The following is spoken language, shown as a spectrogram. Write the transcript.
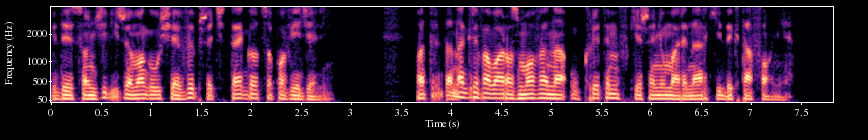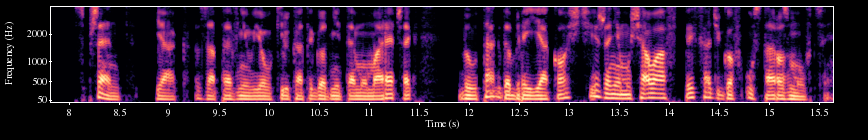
gdy sądzili, że mogą się wyprzeć tego, co powiedzieli. Matylda nagrywała rozmowę na ukrytym w kieszeniu marynarki dyktafonie. Sprzęt, jak zapewnił ją kilka tygodni temu Mareczek, był tak dobrej jakości, że nie musiała wpychać go w usta rozmówcy.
